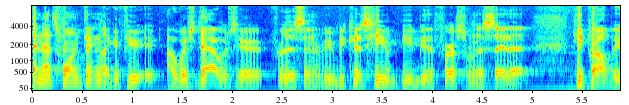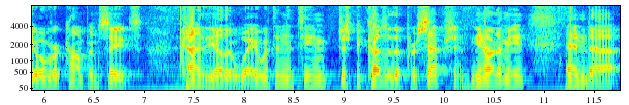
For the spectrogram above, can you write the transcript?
and that's one thing. Like if you, I wish Dad was here for this interview because he he'd be the first one to say that he probably overcompensates kind of the other way within the team just because of the perception. You know what I mean? And uh,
